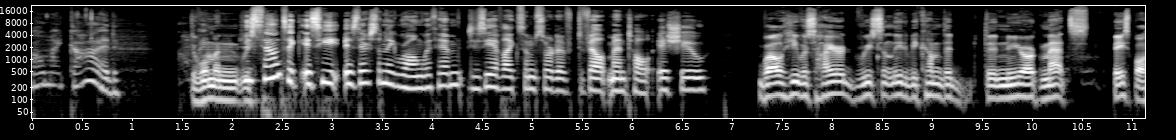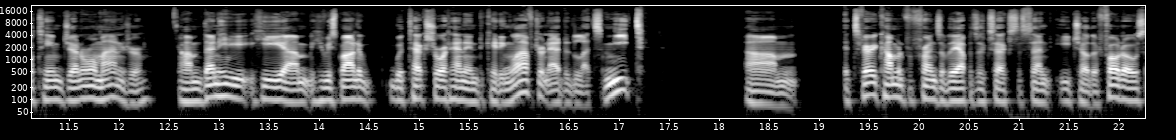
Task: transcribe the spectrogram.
Oh my God. The woman. He sounds like is he is there something wrong with him? Does he have like some sort of developmental issue? well, he was hired recently to become the, the New York Mets baseball team general manager. Um, then he he um, he responded with text shorthand indicating laughter and added, "Let's meet." Um, it's very common for friends of the opposite sex to send each other photos.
